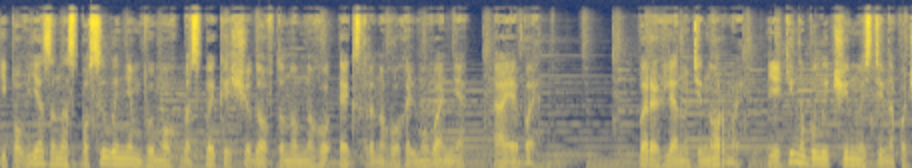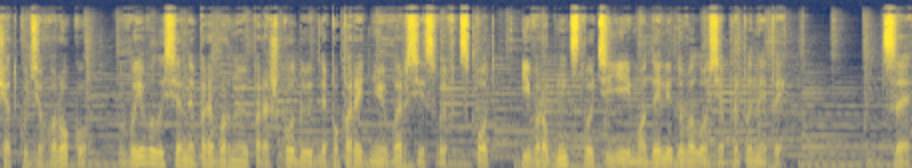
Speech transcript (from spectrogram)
і пов'язана з посиленням вимог безпеки щодо автономного екстреного гальмування АЕБ. Переглянуті норми, які набули чинності на початку цього року, виявилися непереборною перешкодою для попередньої версії Swift Spot, і виробництво цієї моделі довелося припинити. Це,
